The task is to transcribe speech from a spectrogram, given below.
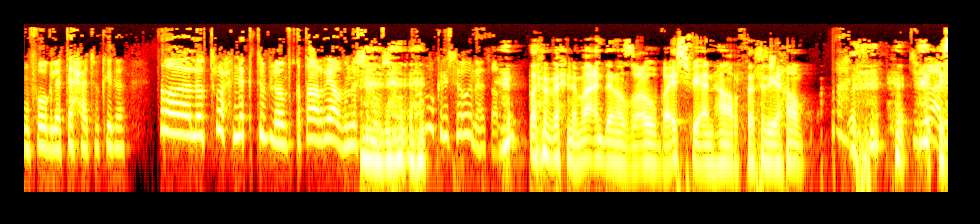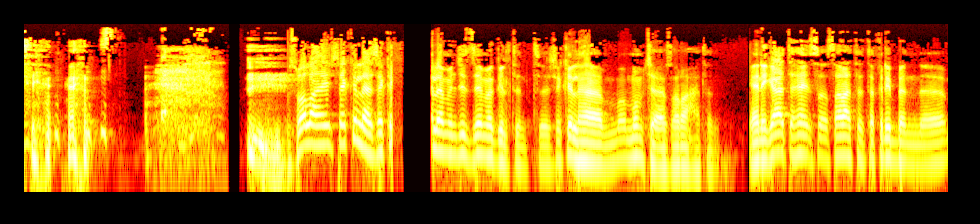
من فوق لتحت وكذا ترى لو تروح نكتب لهم قطار الرياض نرسلهم ممكن يسوونها ترى طيب إحنا ما عندنا صعوبة إيش في أنهار في الرياض؟ جبال بس والله هي شكلها شكلها من جد زي ما قلت أنت. شكلها ممتعة صراحة. يعني قاعد الحين ص- صراحة تقريبا آه،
